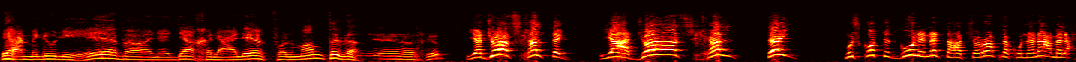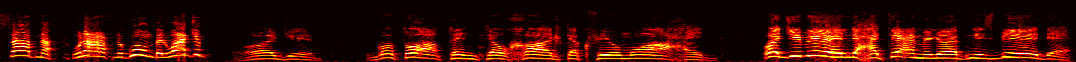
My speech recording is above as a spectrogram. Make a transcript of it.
يعملوا لي هيبة وأنا داخل عليك في المنطقة. يا أخي. يا جوز خالتي يا جوز خالتي. مش كنت تقول إن أنت هتشرفنا كنا نعمل حسابنا ونعرف نقوم بالواجب؟ واجب. قطعت انت وخالتك في يوم واحد. واجب إيه اللي هتعمله يا ابن زبيدة.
